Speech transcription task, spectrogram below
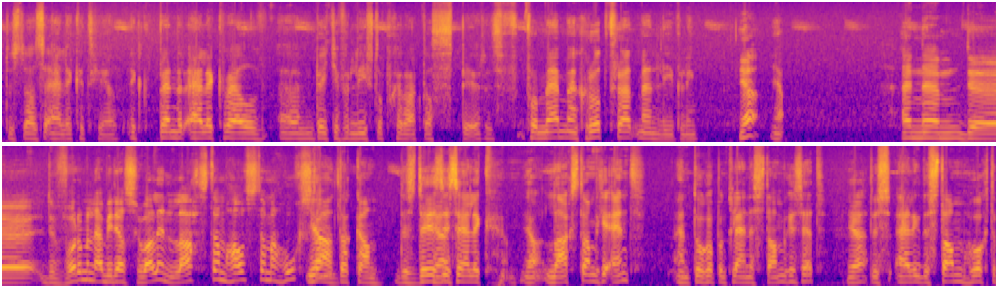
dus dat is eigenlijk het geheel. Ik ben er eigenlijk wel eh, een beetje verliefd op geraakt als peer. Dus voor mij mijn groot fruit mijn lieveling. Ja. Ja. En ehm, de, de vormen, heb je dat zowel in laagstam, halfstam en hoogstam? Ja, dat kan. Dus deze Ja. is eigenlijk ja, laagstam geënt en toch op een kleine stam gezet. Ja. Dus eigenlijk de stamhoogte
